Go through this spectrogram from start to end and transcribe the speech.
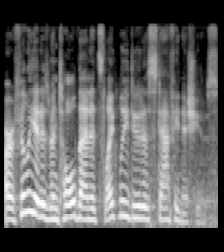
Our affiliate has been told that it's likely due to staffing issues.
